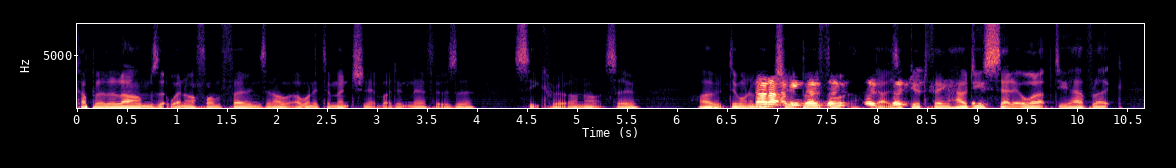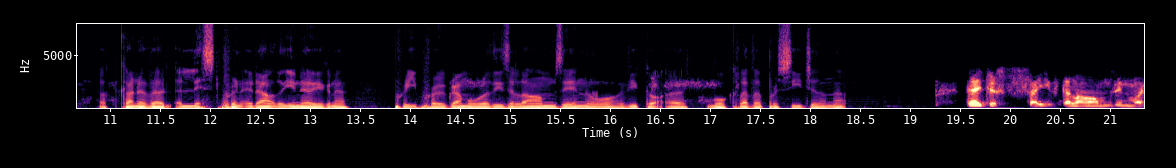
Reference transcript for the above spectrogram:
couple of alarms that went off on phones, and I, I wanted to mention it, but I didn't know if it was a secret or not. So I didn't want to no, mention no, I mean, it, but those, I thought those, that was those, a good thing. How do you set it all up? Do you have like a kind of a, a list printed out that you know you're going to pre-program all of these alarms in, or have you got a more clever procedure than that? They're just saved alarms in my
